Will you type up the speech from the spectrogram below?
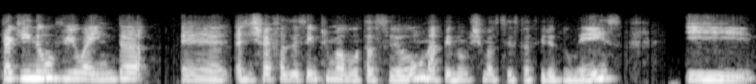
Para quem não viu ainda, é, a gente vai fazer sempre uma votação na penúltima sexta-feira do mês. E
